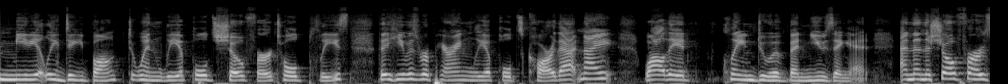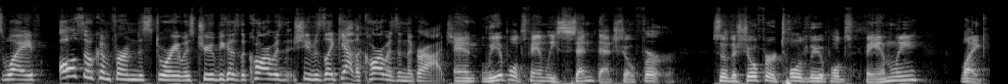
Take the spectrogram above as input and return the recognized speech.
immediately debunked when Leopold's chauffeur told police that he was repairing Leopold's car that night while they had claimed to have been using it. And then the chauffeur's wife also confirmed the story was true because the car was she was like, "Yeah, the car was in the garage." And Leopold's family sent that chauffeur. So the chauffeur told Leopold's family, like,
